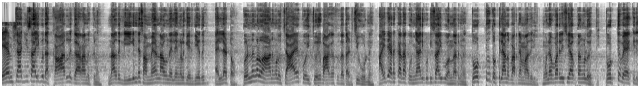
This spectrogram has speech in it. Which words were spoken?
കെ എം ഷാജി സാഹിബ് ഇതാ കാറിൽ കയറാൻ നിൽക്കണ് എന്നാ അത് ലീഗിന്റെ സമ്മേളനം സമ്മേളനാവുന്നല്ലേ നിങ്ങൾ കരുതിയത്? അല്ലട്ടോ പെണ്ണുങ്ങളും ആണുങ്ങളും ചായ കൊയിച്ച് ഒരു ഭാഗത്ത് ഇതാ തടിച്ചു കൂടുന്നു അതിന്റെ ഇടയ്ക്ക് അതാ കുഞ്ഞാലിക്കുട്ടി സാഹിബ് വന്നിറങ്ങ് തൊട്ട് തൊട്ടിലാന്ന് പറഞ്ഞ മാതിരി മുനവറലി ശിയാബ്ദങ്ങളും എത്തി. തൊട്ട് വേക്കിൽ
